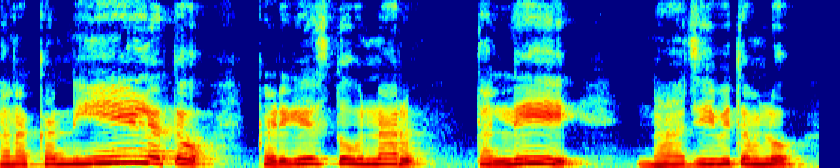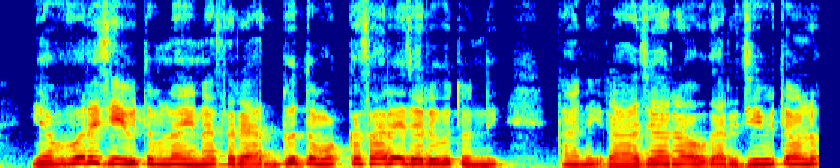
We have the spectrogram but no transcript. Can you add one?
తన కన్నీళ్ళతో కడిగేస్తూ ఉన్నారు. తల్లి నా జీవితంలో ఎవరి జీవితంలో అయినా సరే అద్భుతం ఒక్కసారే జరుగుతుంది. కానీ రాజారావు గారి జీవితంలో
